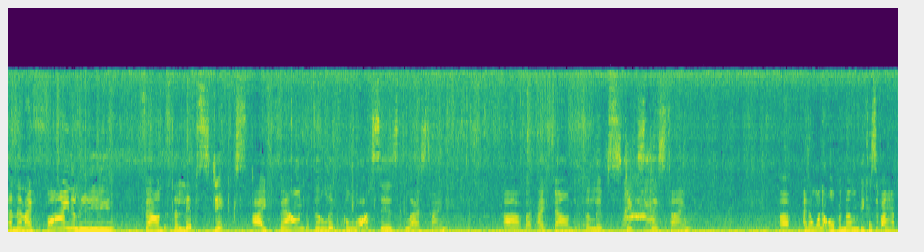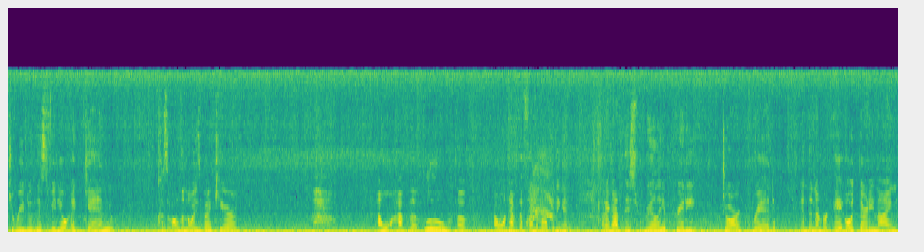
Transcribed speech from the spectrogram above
And then I finally found the lipsticks. I found the lip glosses last time, uh, but I found the lipsticks this time. Uh, I don't want to open them because if I have to redo this video again because of all the noise back here, I won't have the ooh of, I won't have the fun of opening it. But I got this really pretty dark red in the number A039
